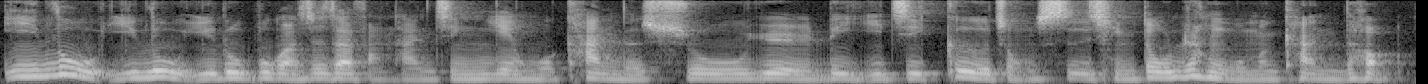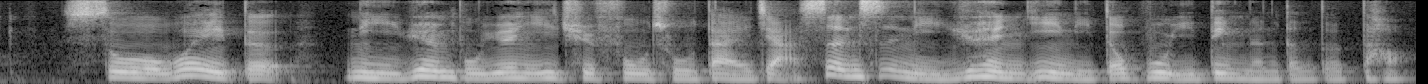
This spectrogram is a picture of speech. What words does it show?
一路一路一路，不管是在访谈经验、我看的书、阅历以及各种事情，都让我们看到，所谓的你愿不愿意去付出代价，甚至你愿意，你都不一定能得得到。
